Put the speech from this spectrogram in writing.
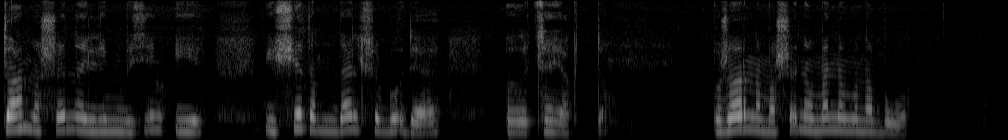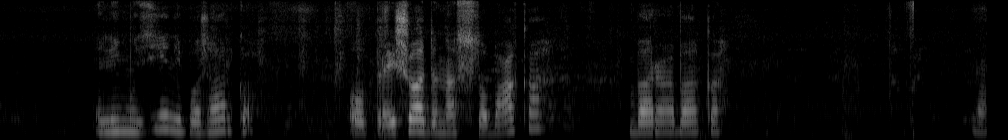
та машина, і лімузин, і, і ще там далі буде е, це як то. Пожарна машина у мене вона була. Лімузин і пожарка. О, прийшла до нас собака. Барабака. Ну.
